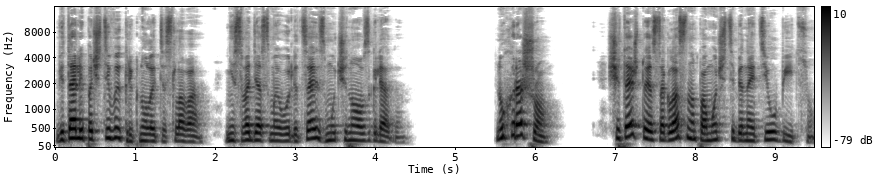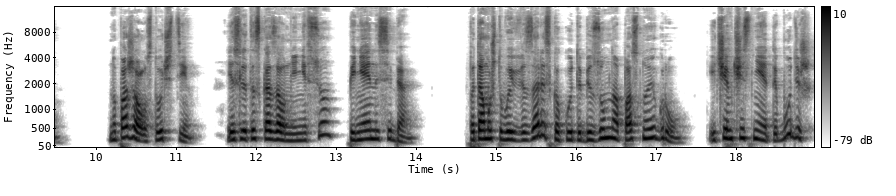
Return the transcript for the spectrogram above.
Виталий почти выкрикнул эти слова, не сводя с моего лица измученного взгляда. Ну хорошо. Считай, что я согласна помочь тебе найти убийцу. Но, пожалуйста, учти, если ты сказал мне не все, пеняй на себя. Потому что вы ввязались в какую-то безумно опасную игру. И чем честнее ты будешь,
